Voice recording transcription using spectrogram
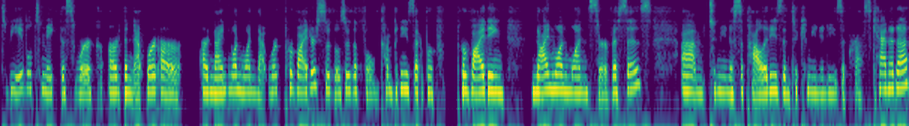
to be able to make this work are the network are our 911 network providers. So those are the phone companies that are pro- providing 911 services um, to municipalities and to communities across Canada.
